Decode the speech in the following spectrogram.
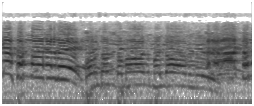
के सम्मान में। बहुजन समाज मैदान में।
